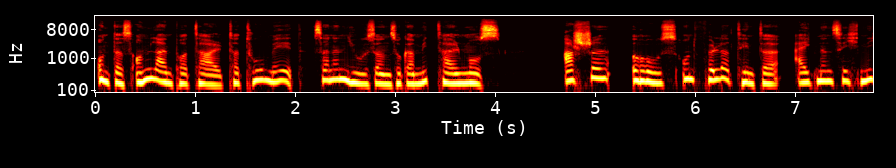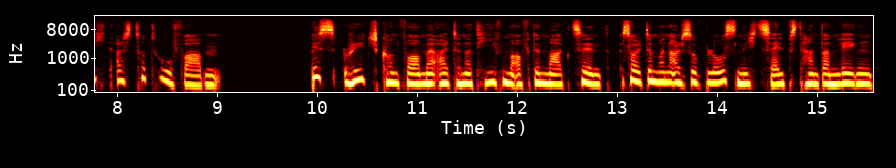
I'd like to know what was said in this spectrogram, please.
und das Online-Portal TattooMed seinen Usern sogar mitteilen muss. Asche, Ruß und Füllertinte eignen sich nicht als Tattoofarben. Bis REACH-konforme Alternativen auf den Markt sind, sollte man also bloß nicht selbst Hand anlegen,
